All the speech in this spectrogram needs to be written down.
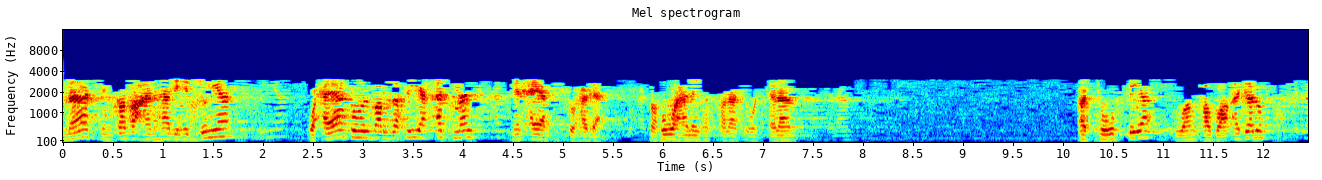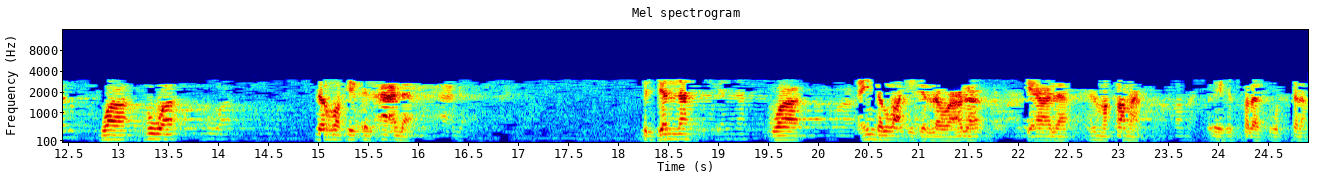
مات انقطع عن هذه الدنيا وحياته البرزخية أكمل من حياة الشهداء. فهو عليه الصلاة والسلام قد توفي وانقضى أجله وهو بالرفيق الأعلى في الجنة وعند الله جل وعلا في أعلى المقامات عليه الصلاة والسلام.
